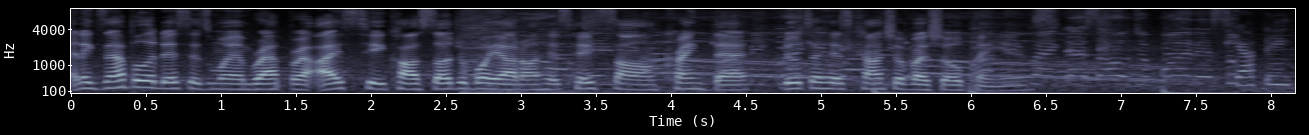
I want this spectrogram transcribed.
An example of this is when rapper Ice-T called Soulja Boy out on his hit song Crank That due to his controversial opinions. I think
